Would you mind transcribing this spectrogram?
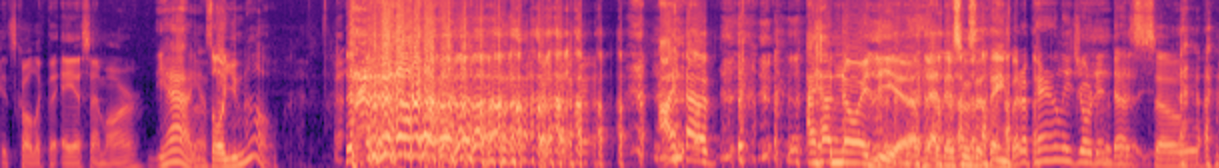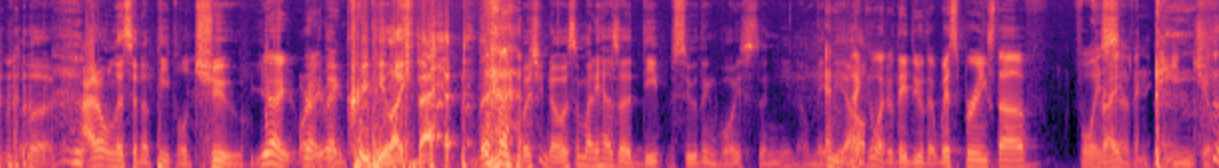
it's called like the ASMR. yeah that's all you know I have, I had no idea that this was a thing, but apparently Jordan does. So Look, I don't listen to people chew. Yeah, or right, anything right. creepy like that. but you know, if somebody has a deep, soothing voice, then you know maybe and I'll. like what do they do the whispering stuff voice Right? of an angel.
